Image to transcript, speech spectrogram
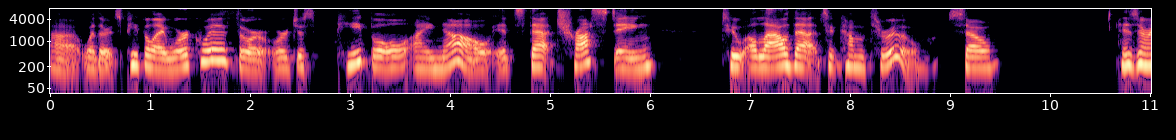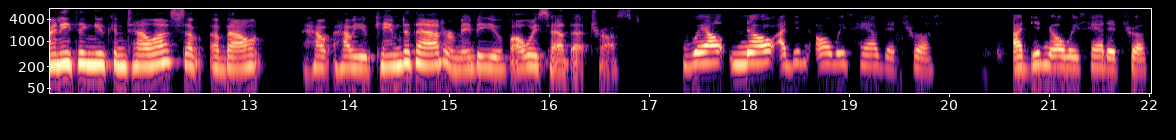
uh, whether it's people I work with or or just people I know, it's that trusting to allow that to come through. So, is there anything you can tell us ab- about how how you came to that, or maybe you've always had that trust? Well, no, I didn't always have that trust. I didn't always have that trust.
